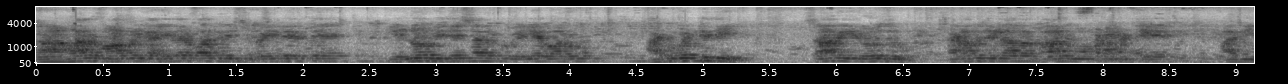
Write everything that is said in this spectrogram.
వారు మామూలుగా హైదరాబాద్ నుంచి బయలుదేరితే ఎన్నో విదేశాలకు వెళ్ళేవారు. అటువంటిది సార్ ఈరోజు కడప జిల్లాలో కాలు మోపడం అంటే అది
